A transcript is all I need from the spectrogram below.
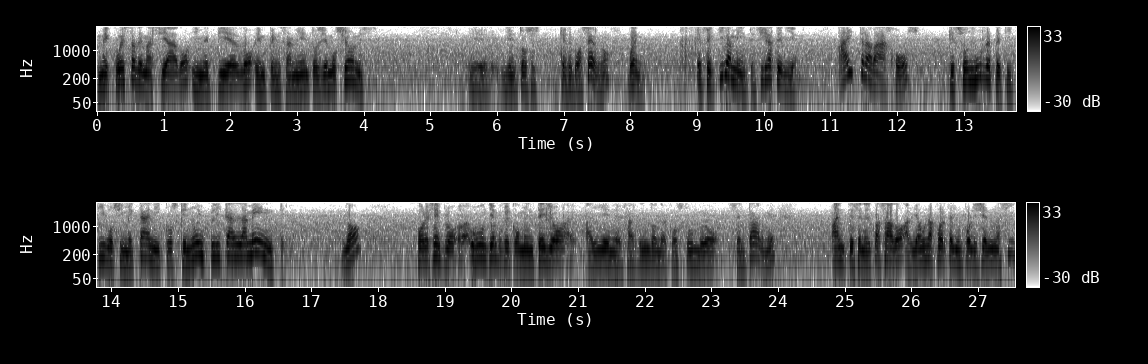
Me cuesta demasiado y me pierdo en pensamientos y emociones. Eh, y entonces, ¿qué debo hacer? No? Bueno, efectivamente, fíjate bien, hay trabajos que son muy repetitivos y mecánicos que no implican la mente, ¿no? Por ejemplo, hubo un tiempo que comenté yo ahí en el jardín donde acostumbro sentarme, antes en el pasado había una puerta y un policía en una silla,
